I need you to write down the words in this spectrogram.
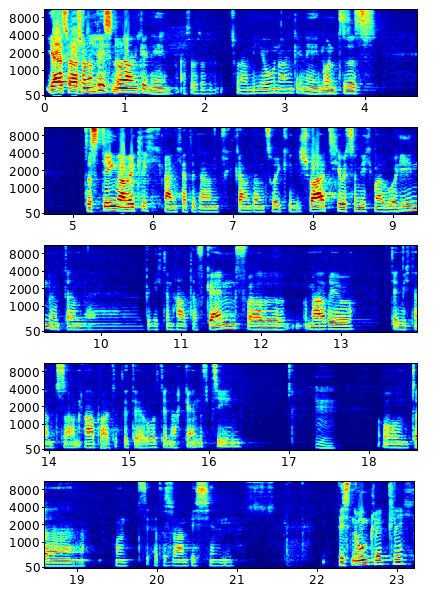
Ja, es war schon ein bisschen unangenehm. Also es war mir unangenehm. Und das, das Ding war wirklich, ich meine, ich hatte dann, kam dann zurück in die Schweiz, ich wusste nicht mal wohin und dann äh, bin ich dann halt auf Genf, weil Mario, mit dem ich dann zusammenarbeitete, der wollte nach Genf ziehen. Hm. Und, äh, und ja, das war ein bisschen, bisschen unglücklich.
